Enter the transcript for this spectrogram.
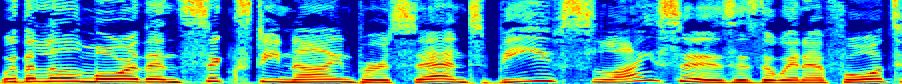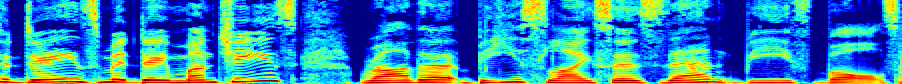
With a little more than 69%, beef slices is the winner for today's midday munchies. Rather, beef slices than beef balls.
